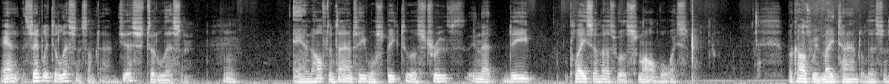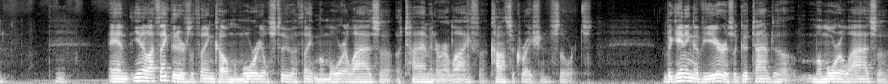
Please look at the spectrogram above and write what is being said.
and simply to listen sometimes, just to listen. And oftentimes He will speak to us truth in that deep place in us with a small voice because we've made time to listen. And you know, I think that there's a thing called memorials too. I think memorialize a, a time in our life, a consecration of sorts. Beginning of year is a good time to memorialize a,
